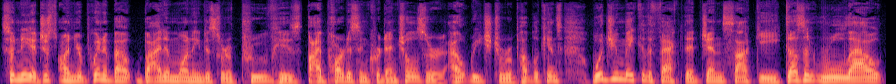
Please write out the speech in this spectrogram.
So, Nia, just on your point about Biden wanting to sort of prove his bipartisan credentials or outreach to Republicans, would you make of the fact that Jen Psaki doesn't rule out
